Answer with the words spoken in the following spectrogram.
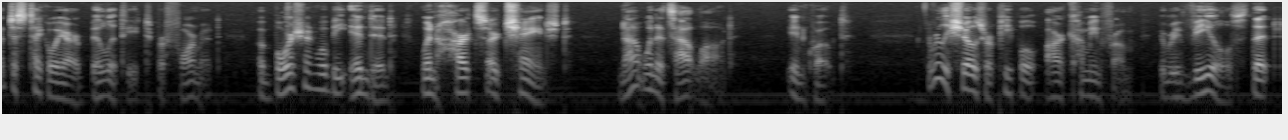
not just take away our ability to perform it. Abortion will be ended when hearts are changed, not when it's outlawed. It really shows where people are coming from. It reveals that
